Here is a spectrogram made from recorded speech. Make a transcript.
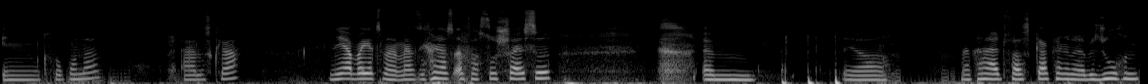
in Corona. Alles klar. Nee, aber jetzt mal. Ich finde das einfach so scheiße. Ähm, ja. Man kann halt fast gar keine mehr besuchen.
